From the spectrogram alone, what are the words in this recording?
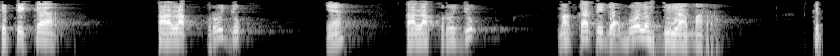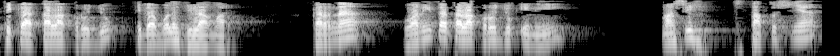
ketika talak rujuk ya, talak rujuk maka tidak boleh dilamar. Ketika talak rujuk tidak boleh dilamar. Karena wanita talak rujuk ini masih statusnya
